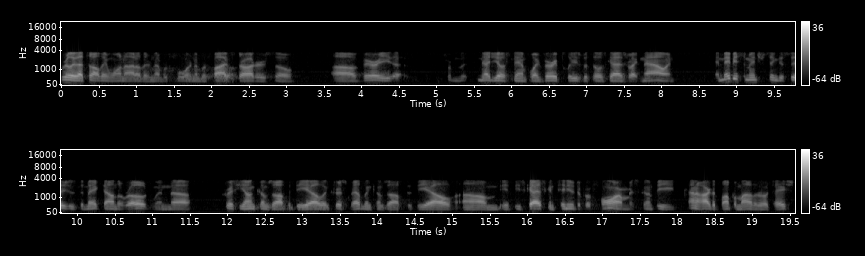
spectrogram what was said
really, that's all they want out of their number four, number five starters. So uh, very, uh, from the Ned Yost standpoint, very pleased with those guys right now. And and maybe some interesting decisions to make down the road when uh, Chris Young comes off the DL and Kris Medlen comes off the DL. Um, if these guys continue to perform, it's going to be kind of hard to bump them out of the rotation.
